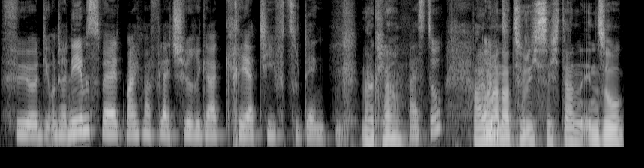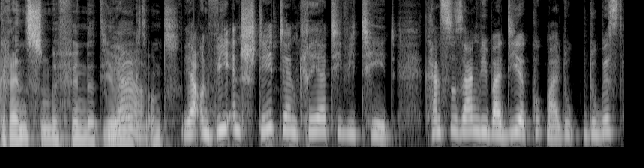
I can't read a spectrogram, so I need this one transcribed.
für die Unternehmenswelt manchmal vielleicht schwieriger, kreativ zu denken. Na klar, Weißt du? weil Und- man natürlich sich dann in so Grenzen befindet direkt ja. und ja, und wie entsteht denn Kreativität? Kannst du sagen, wie bei dir? Guck mal, du, du bist,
